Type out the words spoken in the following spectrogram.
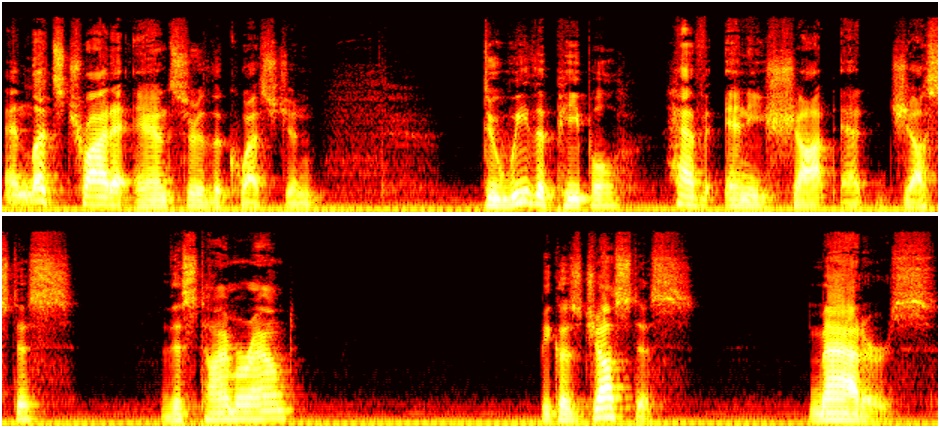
And let's try to answer the question Do we, the people, have any shot at justice this time around? Because justice matters.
